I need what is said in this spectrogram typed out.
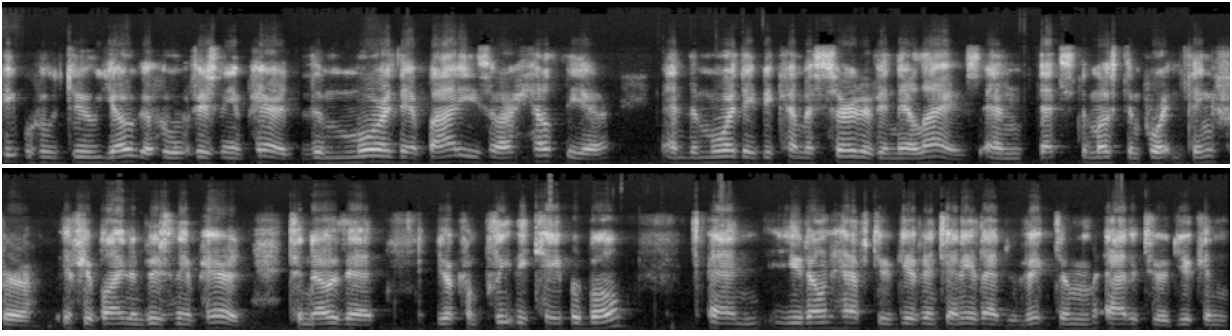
people who do yoga who are visually impaired, the more their bodies are healthier and the more they become assertive in their lives. And that's the most important thing for if you're blind and visually impaired to know that you're completely capable and you don't have to give into any of that victim attitude. You can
